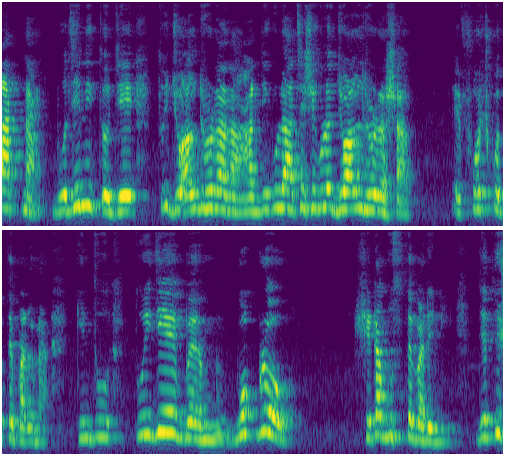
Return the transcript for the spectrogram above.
পার্টনার। বোঝেনি তো যে তুই জল ধরা না, আর যেগুলো আছে সেগুলো জল ধরা সাপ। ফোর্স করতে পারে না। কিন্তু তুই যে গোগ্র, সেটা বুঝতে পারিনি। যে তুই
